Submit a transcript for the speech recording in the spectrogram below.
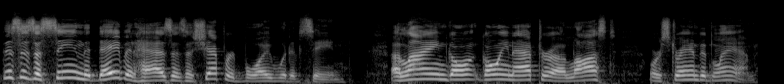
This is a scene that David has as a shepherd boy would have seen a lion go, going after a lost or stranded lamb.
